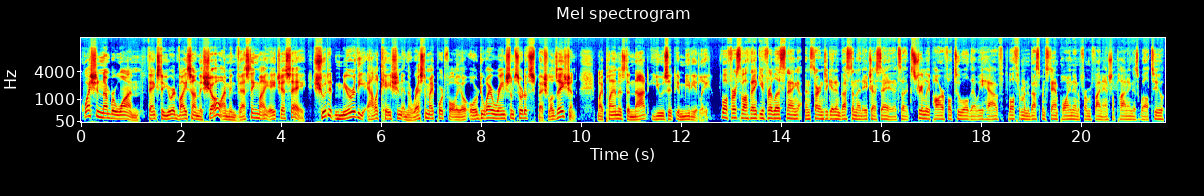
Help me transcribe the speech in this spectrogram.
Question number one. Thanks to your advice on the show, I'm investing my HSA. Should it mirror the allocation in the rest of my portfolio, or do I arrange some sort of specialization? My plan is to not use it immediately. Well, first of all, thank you for listening and starting to get invested in that HSA. That's an extremely powerful tool that we have, both from an investment standpoint and from financial planning as well, too.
